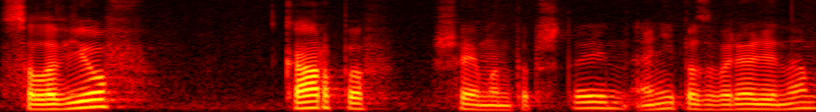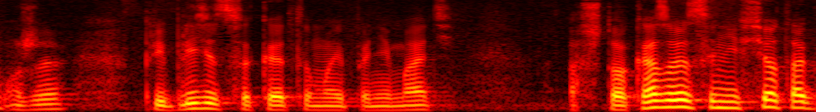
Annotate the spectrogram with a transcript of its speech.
Соловьев, Карпов, Шейман Топштейн, они позволяли нам уже приблизиться к этому и понимать, а что оказывается не все так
